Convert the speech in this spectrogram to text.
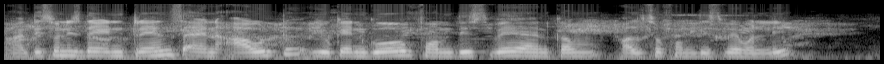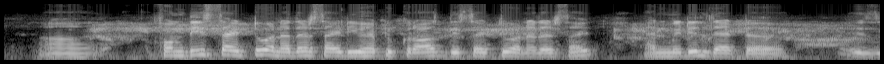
Uh, this one is the entrance and out you can go from this way and come also from this way only. Uh, from this side to another side you have to cross this side to another side and middle that uh, is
